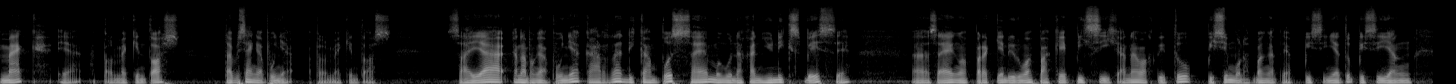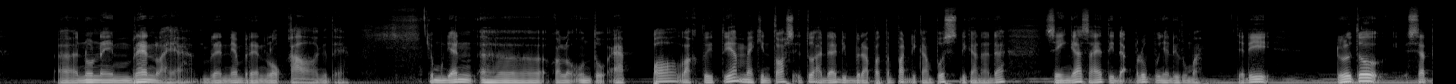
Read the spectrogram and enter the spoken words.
Mac ya Apple Macintosh. Tapi saya nggak punya Apple Macintosh. Saya kenapa nggak punya? Karena di kampus saya menggunakan Unix base ya uh, saya ngopreknya di rumah pakai PC karena waktu itu PC murah banget ya. PC-nya tuh PC yang uh, no name brand lah ya, brandnya brand lokal gitu ya. Kemudian uh, kalau untuk Apple waktu itu ya Macintosh itu ada di beberapa tempat di kampus di Kanada sehingga saya tidak perlu punya di rumah. Jadi dulu tuh set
